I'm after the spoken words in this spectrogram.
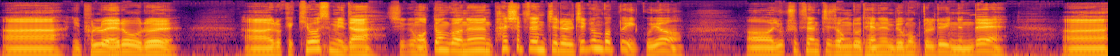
아, 이 블루 에로우를 아, 이렇게 키웠습니다. 지금 어떤 거는 80cm를 찍은 것도 있고요. 어, 60cm 정도 되는 묘목들도 있는데 어,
